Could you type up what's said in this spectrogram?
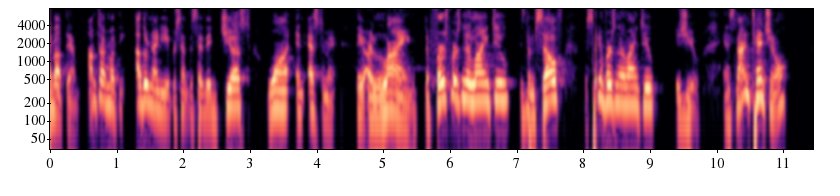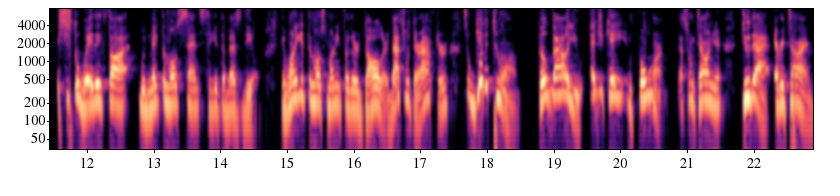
about them. I'm talking about the other 98% that say they just want an estimate. They are lying. The first person they're lying to is themselves. The second person they're lying to is you. And it's not intentional. It's just the way they thought would make the most sense to get the best deal. They want to get the most money for their dollar. That's what they're after. So give it to them. Build value, educate, inform. That's what I'm telling you. Do that every time.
